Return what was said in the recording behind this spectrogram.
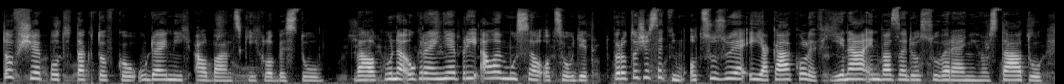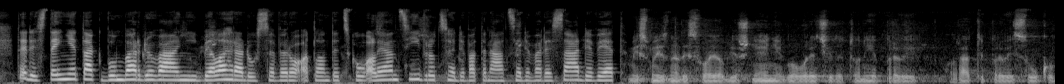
To vše pod taktovkou údajných albánských lobbystů. Válku na Ukrajině prý ale musel odsoudit, protože se tím odsuzuje i jakákoliv jiná invaze do suverénního státu, tedy stejně tak bombardování Bělehradu Severoatlantickou aliancí v roce 1999. Mi smo iznali svoje objašnjenje govoreći da to nije prvi rat i prvi sukob.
